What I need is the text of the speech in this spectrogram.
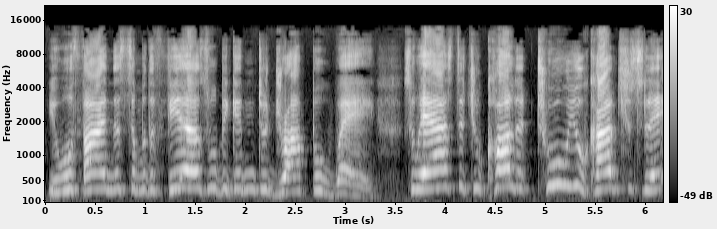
You will find that some of the fears will begin to drop away. So we ask that you call it to you consciously.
